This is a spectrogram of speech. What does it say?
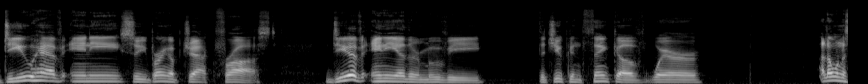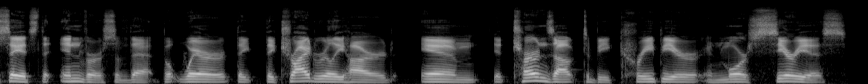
do you have any? So you bring up Jack Frost. Do you have any other movie that you can think of where I don't want to say it's the inverse of that, but where they they tried really hard and it turns out to be creepier and more serious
